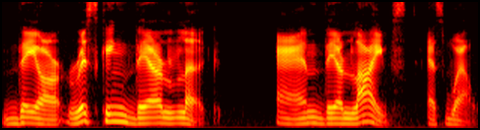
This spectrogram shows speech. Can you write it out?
They are risking their luck and their lives as well.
